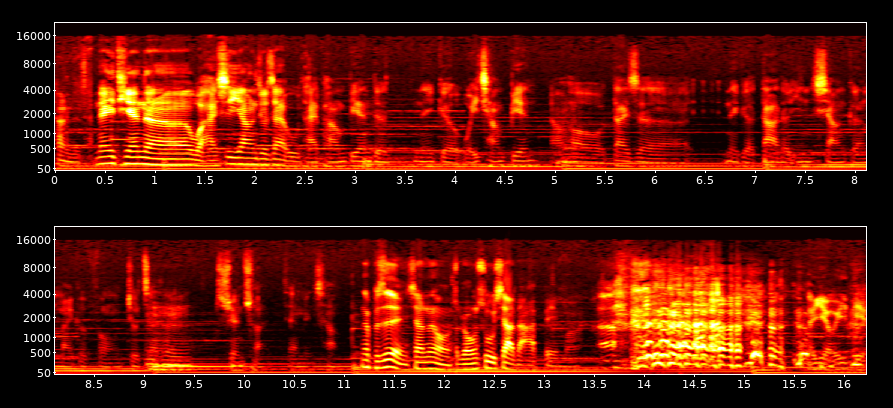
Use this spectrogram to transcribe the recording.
唱的唱？那一天呢，我还是一样就在舞台旁边的那个围墙边，然后带着那个大的音箱跟麦克风，就在嗯宣传，在那边唱。那不是很像那种榕树下的阿伯吗？还有一点，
